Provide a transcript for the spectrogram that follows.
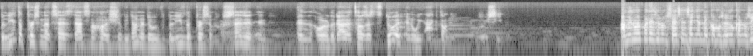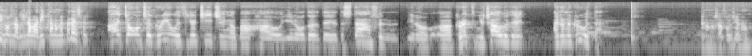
believe the person that says that's not how it should be done, or do we believe the person who says it and and or the guy that tells us to do it and we act on it, and we receive it? A mí no me parece lo que ustedes enseñan de cómo se educan los hijos, la vi la varita no me parece. I don't agree with your teaching about how you know the the, the staff and you know uh, correcting your child with it. I don't agree with that, Pero nos ha funcionado.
